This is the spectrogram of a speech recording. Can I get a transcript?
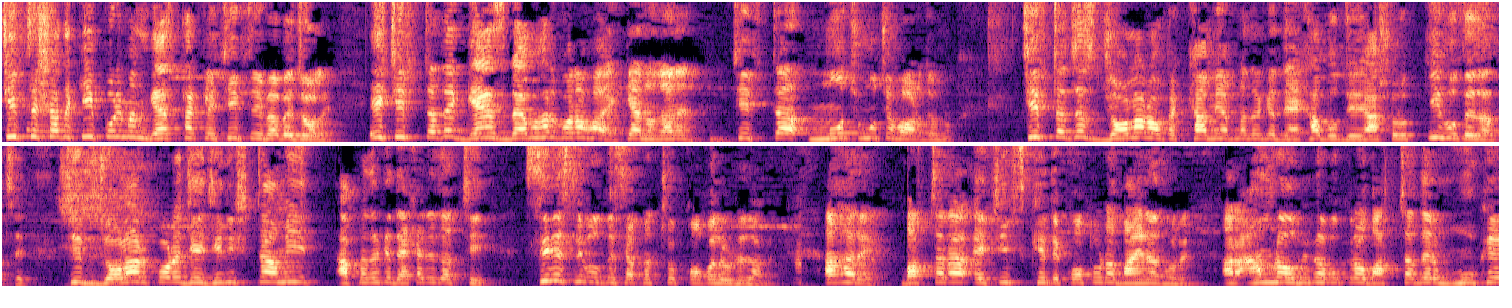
চিপসের সাথে কি পরিমাণ গ্যাস থাকলে চিপস এইভাবে জ্বলে? এই চিপসটাতে গ্যাস ব্যবহার করা হয় কেন জানেন? চিপসটা মোচমুচে হওয়ার জন্য। চিপসটা জাস্ট জলার অপেক্ষা আমি আপনাদেরকে দেখাবো যে আসলে কি হতে যাচ্ছে। চিপস জলার পরে যে জিনিসটা আমি আপনাদেরকে দেখাতে যাচ্ছি সিরিয়াসলি বলতেছি আপনার চোখ কপালে উঠে যাবে। আহারে, বাচ্চারা এই চিপস খেতে কতটা বায়না ধরে। আর আমরা অভিভাবকরাও বাচ্চাদের মুখে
